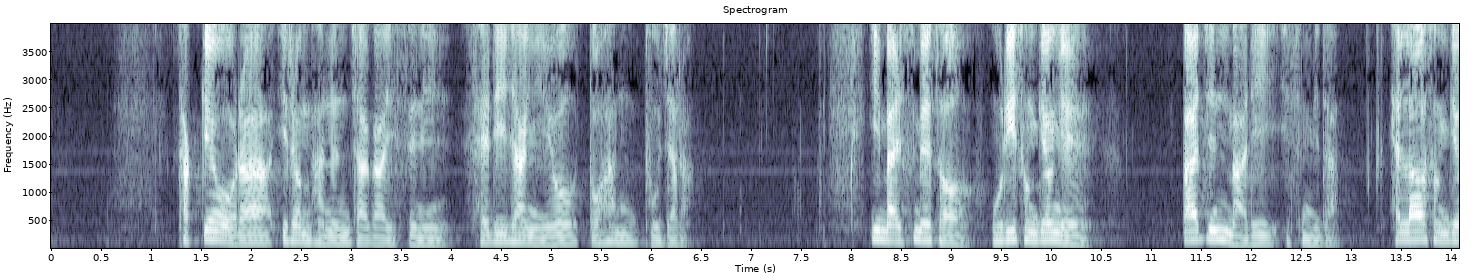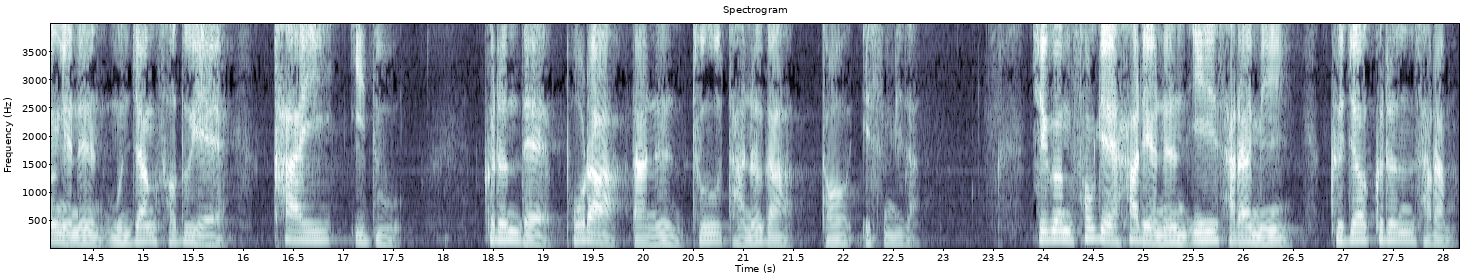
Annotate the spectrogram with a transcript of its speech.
삭개오라 이름하는 자가 있으니 세리장이요 또한 부자라. 이 말씀에서 우리 성경에 빠진 말이 있습니다. 헬라어 성경에는 문장 서두에 카이이두 그런데 보라라는 두 단어가 더 있습니다. 지금 소개하려는 이 사람이 그저 그런 사람,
